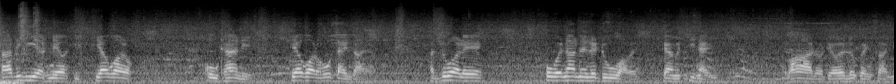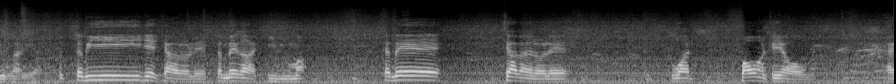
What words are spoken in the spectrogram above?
သားသမီးကနှစ်ယောက်ရှိတယောက်ကတော့ကုန်ထမ်းနေတယောက်ကတော့ဟိုတိုင်တာရအတူကလည်းကိုဝေနာနဲ့လည်းတူပါပဲကံမကြည့်နိုင်ဘူးဘာကတော့တယောက်လည်းလုတ်ကင်စာရုံကန်လေးရတပီးတဲ့ကြတော့လေတမဲကကြည်ဘူးမှတမဲကြတယ်တော့လေသူကပေါင်းအောင်တရားအောင်အဲ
